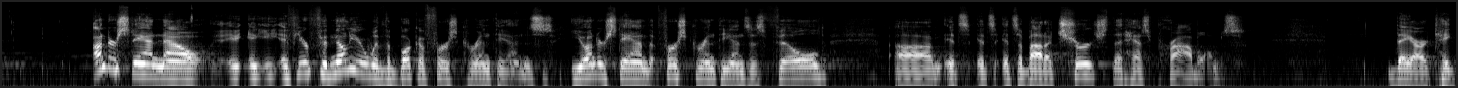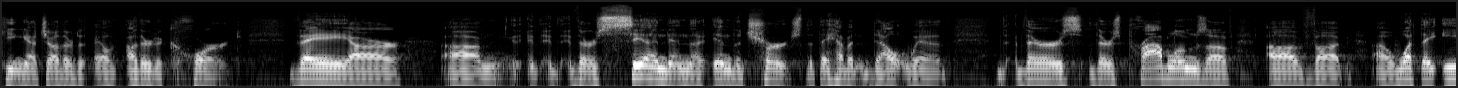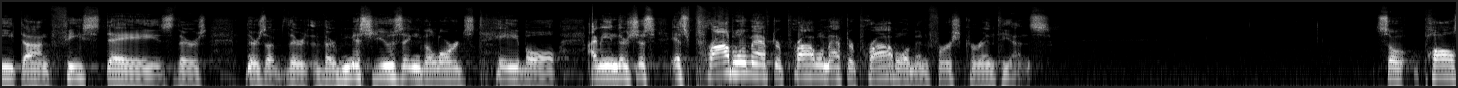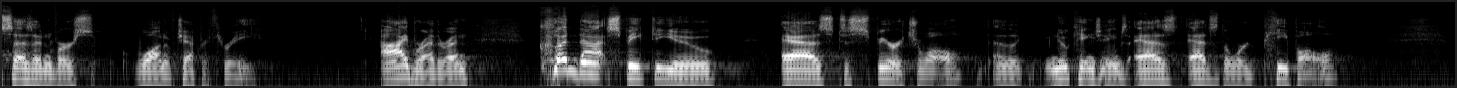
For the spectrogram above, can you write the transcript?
understand now, if you're familiar with the book of 1 Corinthians, you understand that 1 Corinthians is filled um, it's, it's, it's about a church that has problems. They are taking each other to, other to court. They are, um, there's sin in the, in the church that they haven't dealt with. There's, there's problems of, of uh, uh, what they eat on feast days. There's, there's a, they're, they're misusing the Lord's table. I mean, there's just, it's problem after problem after problem in 1 Corinthians. So Paul says in verse 1 of chapter 3 I, brethren, could not speak to you as to spiritual. Uh, the New King James adds, adds the word people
